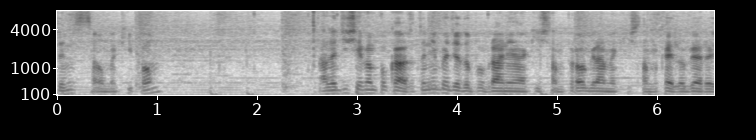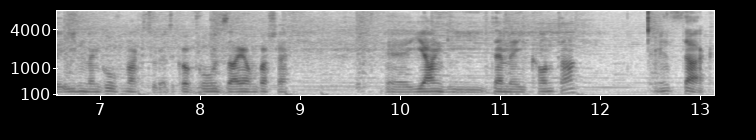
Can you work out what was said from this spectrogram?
tym z całą ekipą. Ale dzisiaj wam pokażę, to nie będzie do pobrania jakiś tam program, jakiś tam keylogery i inne gówna, które tylko wyłudzają wasze yangi, itemy i konta. Więc tak,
